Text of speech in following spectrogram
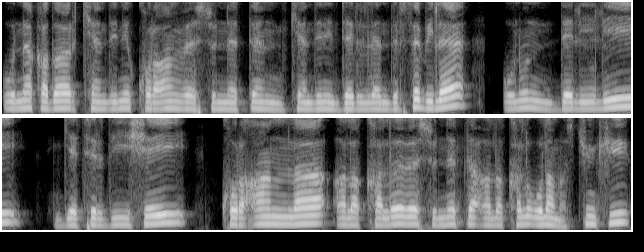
o ne kadar kendini Kur'an ve sünnetten kendini delillendirse bile onun delili getirdiği şey Kur'an'la alakalı ve sünnetle alakalı olamaz. Çünkü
